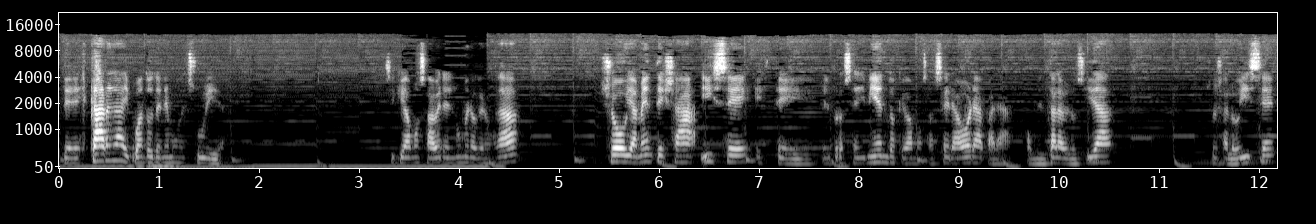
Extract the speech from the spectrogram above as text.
descarga y cuánto tenemos de subida. Así que vamos a ver el número que nos da. Yo obviamente ya hice este, el procedimiento que vamos a hacer ahora para aumentar la velocidad. Yo ya lo hice.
